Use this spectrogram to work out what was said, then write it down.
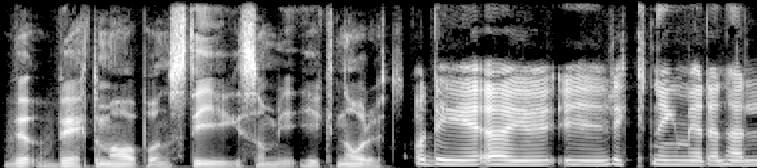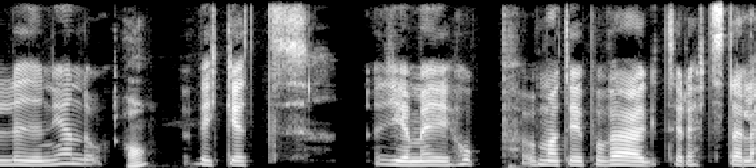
ve- vek de av på en stig som gick norrut. Och det är ju i riktning med den här linjen då. Ja. Vilket ger mig hopp om att jag är på väg till rätt ställe.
